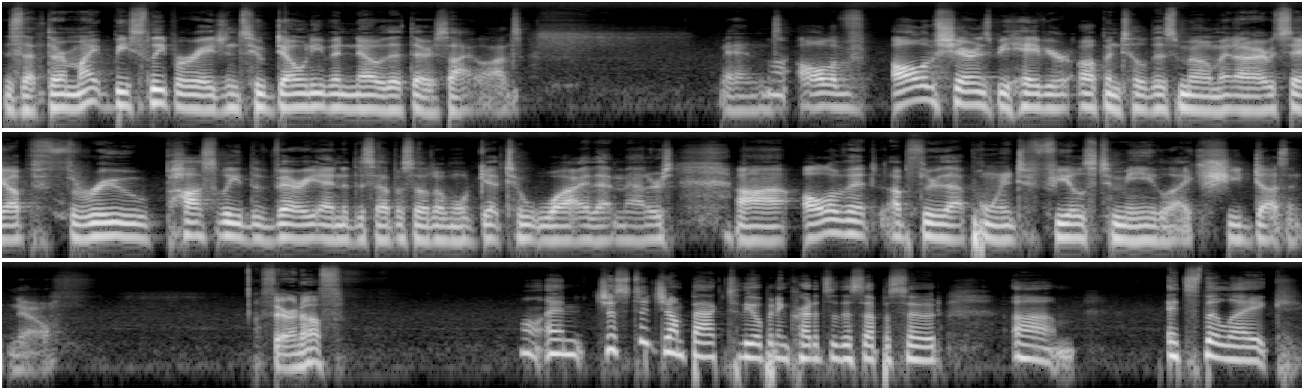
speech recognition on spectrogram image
is that there might be sleeper agents who don't even know that they're Cylons. And all of all of Sharon's behavior up until this moment, I would say up through possibly the very end of this episode, and we'll get to why that matters. Uh, all of it up through that point feels to me like she doesn't know. Fair enough. Well, and just to jump back to the opening credits of this episode, um, it's the like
